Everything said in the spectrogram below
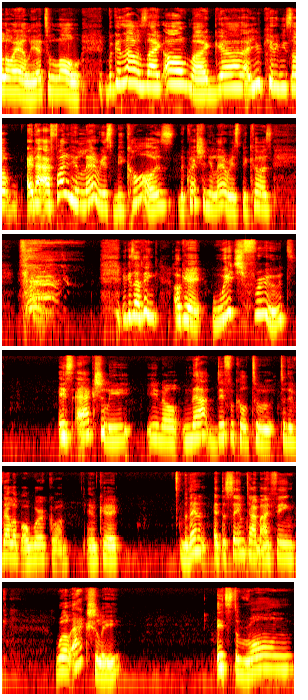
LOL, yeah, to lol, because I was like, oh my god, are you kidding me? So, and I, I find it hilarious because the question hilarious because because I think okay, which fruit is actually you know not difficult to to develop or work on okay? But then at the same time i think well actually it's the wrong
